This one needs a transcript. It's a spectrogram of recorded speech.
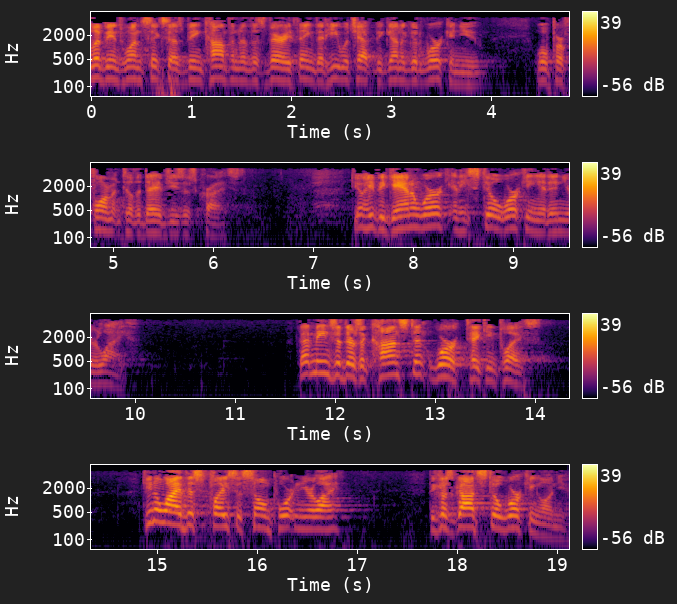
Philippians 1 6 says, Being confident of this very thing, that he which hath begun a good work in you will perform it until the day of Jesus Christ. Do you know he began a work and he's still working it in your life? That means that there's a constant work taking place. Do you know why this place is so important in your life? Because God's still working on you.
